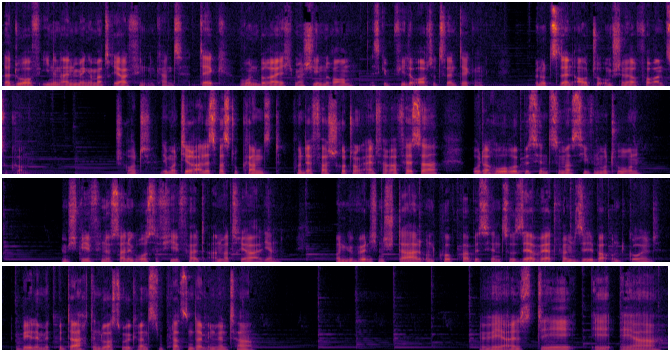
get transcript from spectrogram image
da du auf ihnen eine Menge Material finden kannst. Deck, Wohnbereich, Maschinenraum, es gibt viele Orte zu entdecken. Benutze dein Auto, um schneller voranzukommen. Schrott. Demontiere alles, was du kannst. Von der Verschrottung einfacher Fässer oder Rohre bis hin zu massiven Motoren. Im Spiel findest du eine große Vielfalt an Materialien. Von gewöhnlichen Stahl und Kupfer bis hin zu sehr wertvollem Silber und Gold. Wähle mit Bedacht, denn du hast nur begrenzten Platz in deinem Inventar. WASD ERFU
